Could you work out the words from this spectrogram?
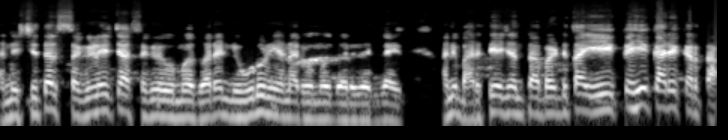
आणि निश्चितच सगळेच्या सगळे उमेदवार निवडून येणारे उमेदवार झालेले आहेत. आणि भारतीय जनता पार्टीचा एकही कार्यकर्ता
